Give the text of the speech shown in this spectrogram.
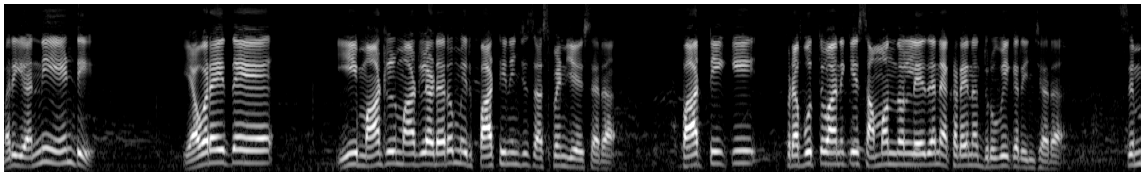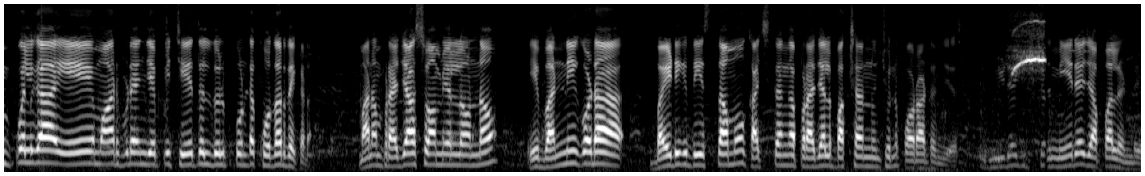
మరి ఇవన్నీ ఏంటి? ఎవరైతే ఈ మాటలు మాట్లాడారో మీరు పార్టీ నుంచి సస్పెండ్ చేశారా? పార్టీకి ప్రభుత్వానికి సంబంధం లేదని ఎక్కడైనా ధృవీకరించారా? సింపుల్గా ఏ మార్పుడు అని చెప్పి చేతులు దులుపుకుంటే కుదరదు ఇక్కడ. మనం ప్రజాస్వామ్యంలో ఉన్నాం. ఇవన్నీ కూడా బయటికి తీస్తాము. ఖచ్చితంగా ప్రజల పక్షాన్ని నుంచి పోరాటం చేస్తాం. మీరే చెప్పాలండి.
